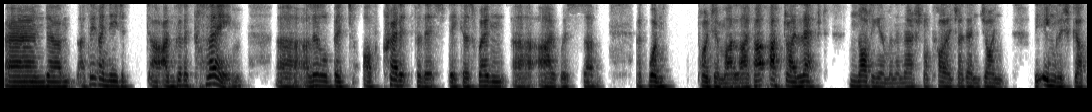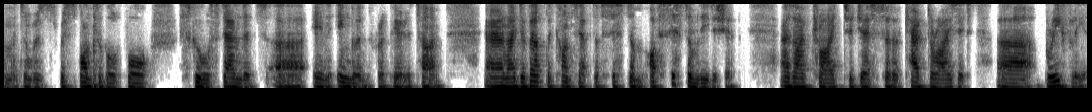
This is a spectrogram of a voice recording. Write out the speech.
And um, I think I need to, uh, I'm going to claim a little bit of credit for this because when I was at one point in my life, after I left Nottingham and the National College, I then joined the English government and was responsible for school standards uh, in England for a period of time. And I developed the concept of system of system leadership as I've tried to just sort of characterize it uh, briefly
